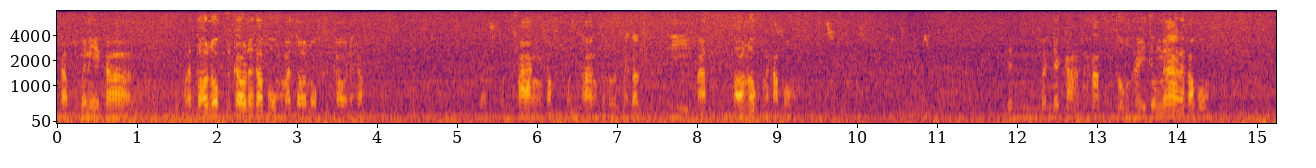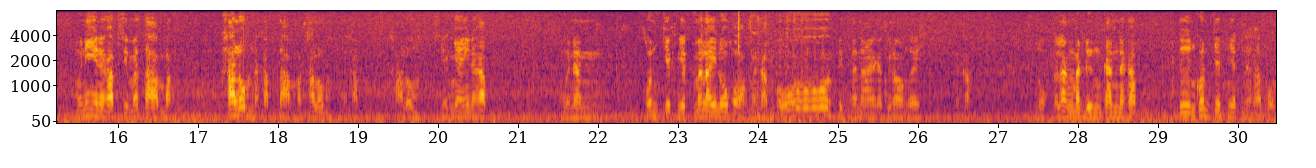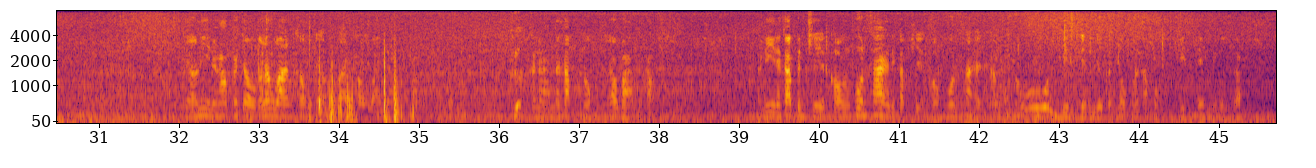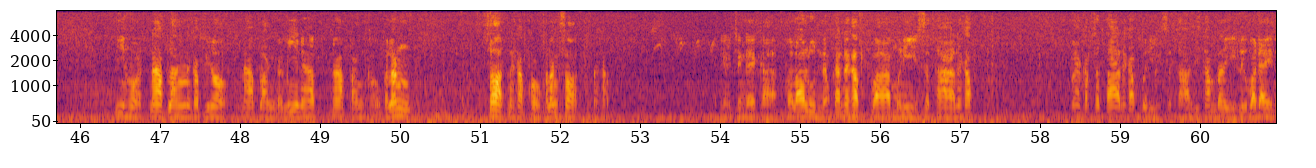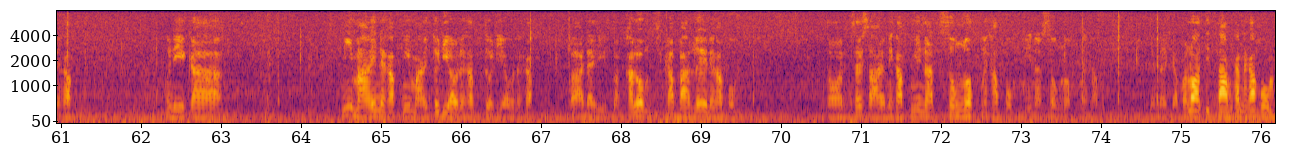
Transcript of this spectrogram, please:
นะครับเมื่อนี้ก็มาต่อนกคือเก่านะครับ ผมมาต่อนกคือเก่านะครับบนทางครับบนทางถนนนะครับ ที่มาต่อนกนะครับ ผม เป็นบรรยากาศนะครับทงไฮทงหน้านะครับ ผมเมื่อนี้นะครับ สิมาตามบักค่าล่มนะครับ ตามบักค่าล่มนะครับค่าล่มเสียงใหญ่นะครับเมื่อนั้นคนเจ็บเห็ดมาไล่นกออกนะครับ โอ้เป็นตาหนายครับพี่น้องเลยนะครับ นกกำลังมาดึงกันนะครับ ตื่นคนเจ็บเห็ดนะครับ ผมแล้วนี่นะครับพระเจ้ากำลังวานเขานะครับวานเขาวานนะครับคึกขนาดนะครับนกเอาบานนะครับ อันนี้นะครับเป็นเฉดของพ่นไส้นะครับเฉดของพ่นไส้นะครับนู้นบินเต็มอยู่กับนกนะครับผมบินเต็มอยู่บนครับมีหอดหน้าปลังนะครับพี่น้องหน้าปลังกับมีนะครับ หน้าปลังเขากำลังซอดนะครับเขากำลังซอดนะครับ เดี๋ยวจึงได้กะมารอรุ่นน้ำกันนะครับ ว่ามือนี้สตาร์นะครับ มากับสตาร์นะครับมือนี้สตาร์ที่ทำได้หรือว่าได้นะครับมือนี้กะมีหมายนะครับ มีหมายตัวเดียวนะครับ ตัวเดียวนะครับว่าได้บักคาร่มกลับบ้านเลยนะครับ ผม ตอนสายๆนะครับ มีนัดทรงนกนะครับ ผมมีนัดทรงนกนะครับยังไงกับมารอติดตามกันนะครับ ผม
